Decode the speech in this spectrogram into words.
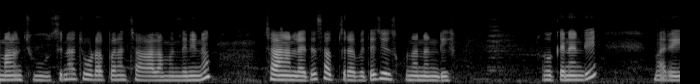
మనం చూసినా చూడకపోయినా చాలామంది నేను ఛానల్ అయితే సబ్స్క్రైబ్ అయితే చేసుకున్నానండి. ఓకేనండి? మరి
